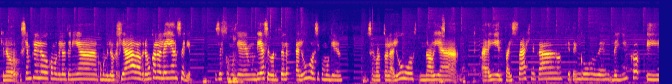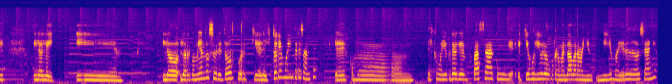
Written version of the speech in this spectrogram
que, lo, siempre lo, como que lo tenía, como que lo ojeaba, pero nunca lo leía en serio. Entonces como que un día se cortó la luz, así como que se cortó la luz, no había ahí el paisaje acá que tengo de, de y, y, lo leí. Y, y lo, lo recomiendo sobre todo porque la historia es muy interesante. Es como es como yo creo que pasa como que, es un libro recomendado para niños mayores de 12 años.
